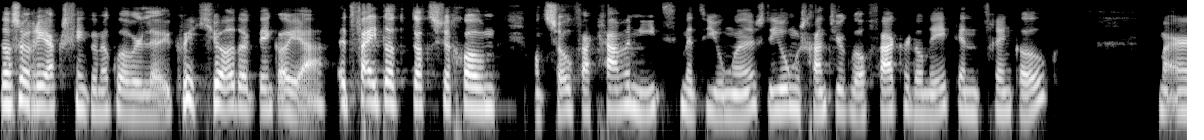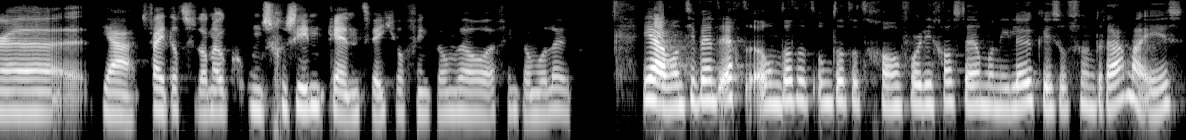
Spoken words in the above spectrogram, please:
dan zo'n reactie vind ik dan ook wel weer leuk, weet je wel. Dat ik denk, oh ja, het feit dat, dat ze gewoon, want zo vaak gaan we niet met de jongens. De jongens gaan natuurlijk wel vaker dan ik en Frank ook. Maar eh, ja, het feit dat ze dan ook ons gezin kent, weet je wel, vind ik dan wel, vind ik dan wel leuk. Ja, want je bent echt, omdat het, omdat het gewoon voor die gasten helemaal niet leuk is of zo'n drama is,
